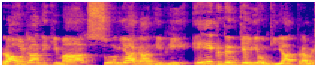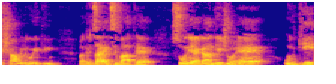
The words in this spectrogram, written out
राहुल गांधी की माँ सोनिया गांधी भी एक दिन के लिए उनकी यात्रा में शामिल हुई थी। मगर ज़ाहिर सी बात है, सोनिया गांधी जो है, उनकी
